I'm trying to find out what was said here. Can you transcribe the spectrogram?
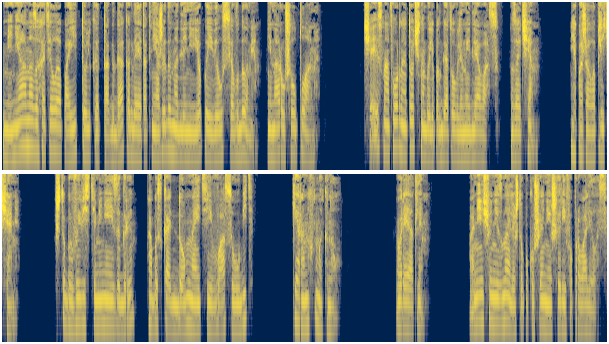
Меня она захотела опоить только тогда, когда я так неожиданно для нее появился в доме и нарушил планы. Чай и снотворное точно были подготовлены для вас. Зачем? Я пожала плечами. Чтобы вывести меня из игры, обыскать дом, найти вас и убить? Керан хмыкнул. Вряд ли. Они еще не знали, что покушение шерифа провалилось.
